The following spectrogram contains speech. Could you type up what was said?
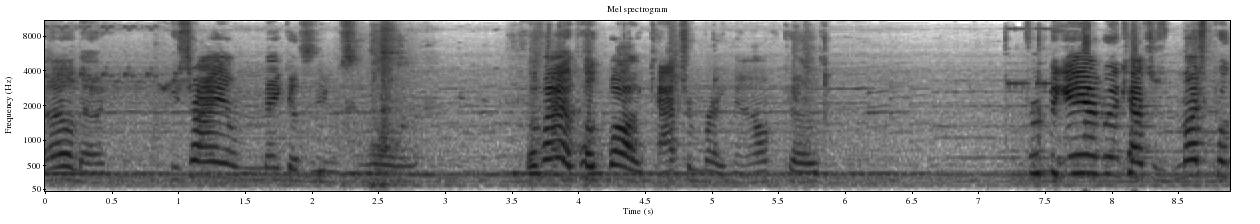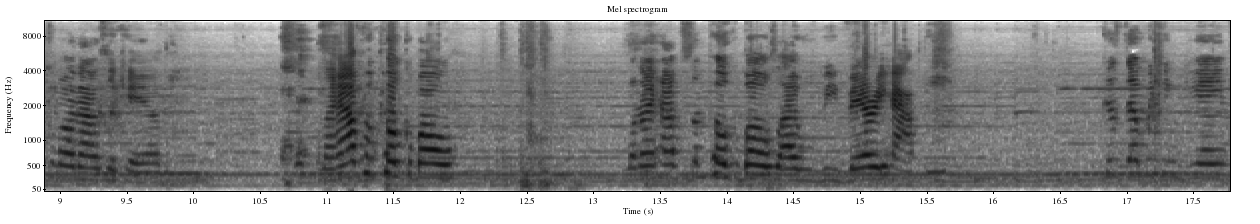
Oh no. He's trying to make us even slower. If I had a Pokeball, I'd catch him right now, because from the beginning, I'm to catch as much Pokemon as I can. When I have a Pokeball, when I have some Pokeballs, I will be very happy. Because then we can gain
